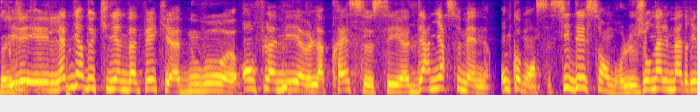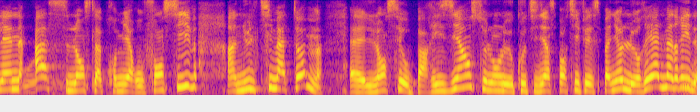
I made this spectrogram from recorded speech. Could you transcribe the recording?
Et l'avenir de Kylian Mbappé qui a de nouveau euh, enflammé euh, la presse ces euh, dernières semaines. On commence. 6 décembre, le journal madrilène AS lance la première offensive. Un ultimatum lancé aux Parisiens. Selon le quotidien sportif espagnol, le Real Madrid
